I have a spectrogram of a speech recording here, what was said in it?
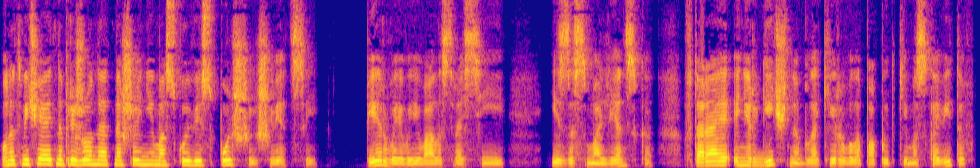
Он отмечает напряженные отношения Московии с Польшей и Швецией. Первая воевала с Россией из-за Смоленска, вторая энергично блокировала попытки московитов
